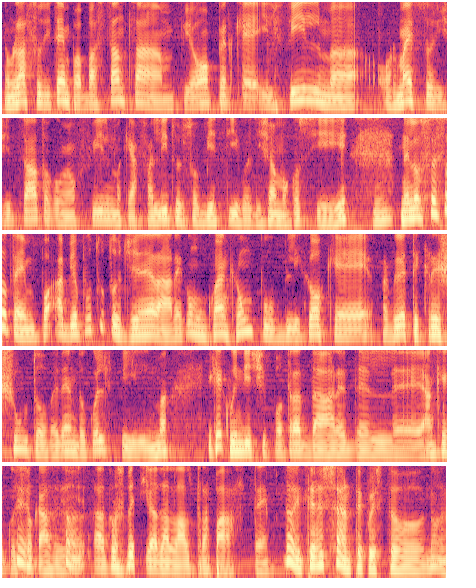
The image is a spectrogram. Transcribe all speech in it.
è un lasso di tempo abbastanza ampio perché il film, ormai storicizzato come un film che ha fallito il suo obiettivo, diciamo così, mm. nello stesso tempo abbia potuto generare comunque anche un pubblico che è cresciuto vedendo quel film e che quindi ci potrà dare delle, anche in questo eh, caso no. la prospettiva dall'altra parte. No, interessante questo, no,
